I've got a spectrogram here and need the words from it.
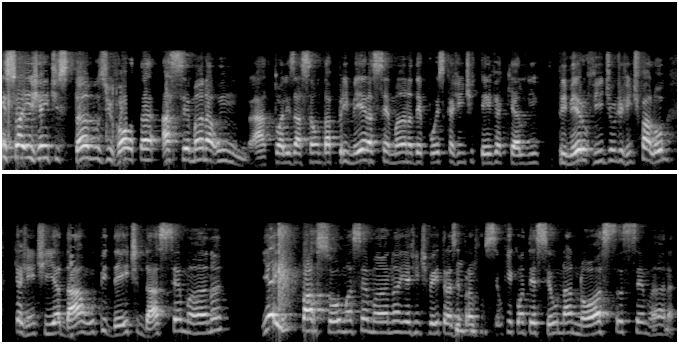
isso aí, gente. Estamos de volta à semana 1, a atualização da primeira semana depois que a gente teve aquele primeiro vídeo onde a gente falou que a gente ia dar um update da semana. E aí, passou uma semana e a gente veio trazer para uhum. você o que aconteceu na nossa semana.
